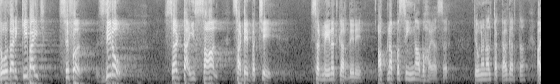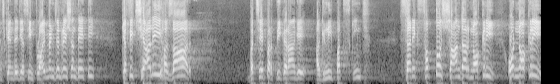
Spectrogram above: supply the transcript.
2021-22 ਚ? ਸਿਫਰ। ਜ਼ੀਰੋ ਸਰ 2.5 ਸਾਲ ਸਾਡੇ ਬੱਚੇ ਸਰ ਮਿਹਨਤ ਕਰਦੇ ਰਹੇ। ਆਪਣਾ ਪਸੀਨਾ ਬਹਾਇਆ ਸਰ ਤੇ ਉਹਨਾਂ ਨਾਲ ਧੱਕਾ ਕਰਤਾ। ਅੱਜ ਕਹਿੰਦੇ ਜੀ, ਅਸੀਂ EMPLOYMENT ਜਨਰੇਸ਼ਨ ਦੇਤੀ, ਕਿ ਅਸੀਂ 46000 ਬੱਚੇ ਭਰਤੀ ਕਰਾਂਗੇ ਅਗਨੀਪਤ ਸਕੀਮ ਚ। ਸਰ ਇੱਕ ਸਭ ਤੋਂ ਸ਼ਾਨਦਾਰ ਨੌਕਰੀ, ਉਹ ਨੌਕਰੀ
